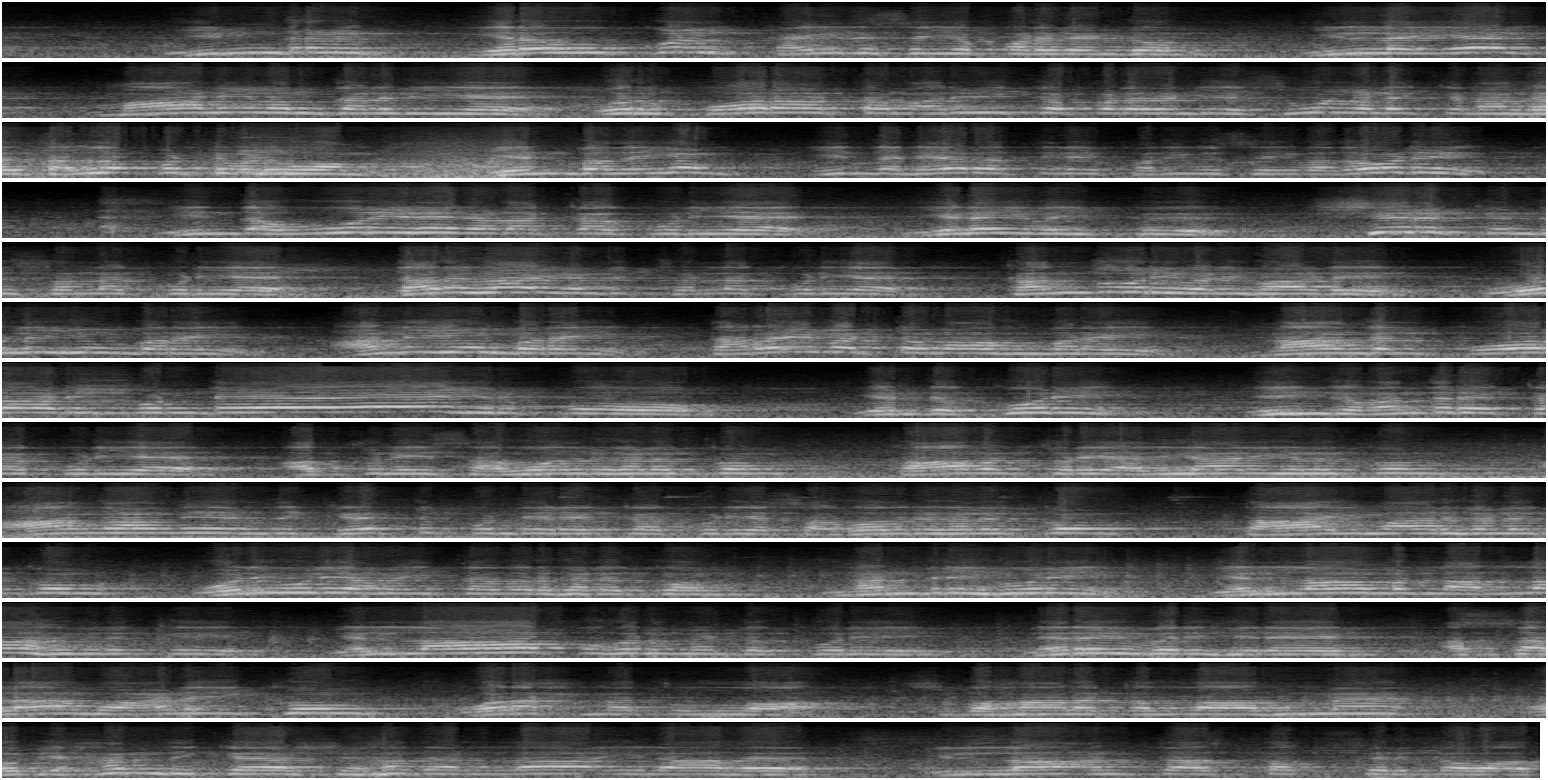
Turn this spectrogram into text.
இன்று இரவுக்குள் கைது செய்யப்பட வேண்டும். இல்லையேல் மாநிலம் தழுவிய ஒரு போராட்டம் அறிவிக்கப்பட வேண்டிய சூழ்நிலைக்கு நாங்கள் தள்ளப்பட்டு விடுவோம் என்பதையும் இந்த நேரத்திலே பதிவு செய்வதோடு இந்த ஊரிலே நடக்கக்கூடிய இணை வைப்பு ஷிருக் என்று சொல்லக்கூடிய தர்கா என்று சொல்லக்கூடிய கந்தூரி வழிபாடு ஒளியும் வரை அழியும் வரை தரைமட்டமாகும் வரை நாங்கள் போராடி கொண்டே இருப்போம் என்று கூறி இங்கு வந்திருக்கக்கூடிய அத்துணை சகோதரர்களுக்கும் காவல்துறை அதிகாரிகளுக்கும் ஆங்காங்கே இருந்து கேட்டுக்கொண்டிருக்கக்கூடிய சகோதரர்களுக்கும் தாய்மார்களுக்கும் ஒளி ஒளி அமைத்தவர்களுக்கும் நன்றி கூறி எல்லாம் அல்ல அல்லாஹுவிற்கு எல்லா புகழும் என்று கூறி நிறைவு பெறுகிறேன். அஸ்ஸலாமு அலைக்கும் வரஹ்மத்துல்லாஹ் சுபஹானக் அல்லாஹும்ம வபிஹம்திக ஷஹத் அல்லா இலாஹ இல்லா அந்த அஸ்தக்ஃபிருக வ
